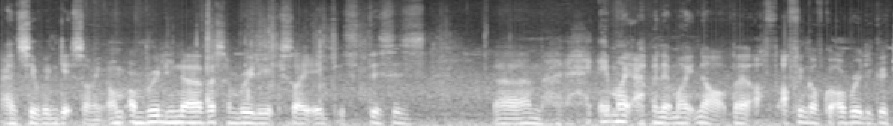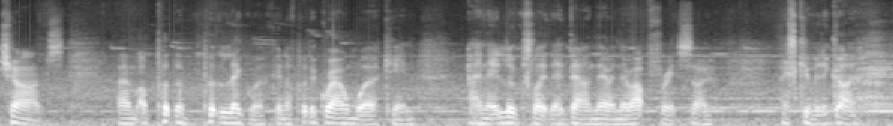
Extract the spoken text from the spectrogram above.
and see if we can get something. I'm, I'm really nervous. I'm really excited. This, this is. Um, it might happen. It might not. But I, I think I've got a really good chance. Um, I put the put the legwork in. I put the groundwork in, and it looks like they're down there and they're up for it. So let's give it a go.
